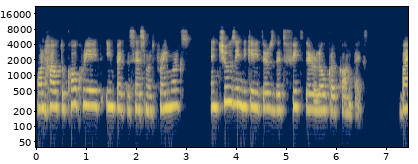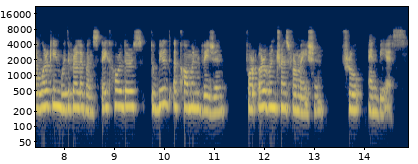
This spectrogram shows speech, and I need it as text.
on how to co-create impact assessment frameworks and choose indicators that fit their local context by working with relevant stakeholders to build a common vision for urban transformation through NBS.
